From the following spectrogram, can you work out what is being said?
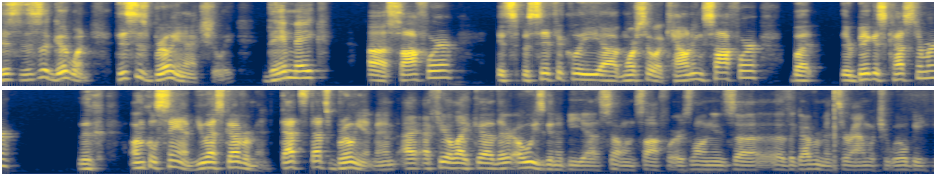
This this is a good one. This is brilliant actually. They make uh, software. It's specifically uh, more so accounting software, but their biggest customer, the Uncle Sam, U.S. government. That's that's brilliant, man. I, I feel like uh, they're always going to be uh, selling software as long as uh, the government's around, which it will be.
